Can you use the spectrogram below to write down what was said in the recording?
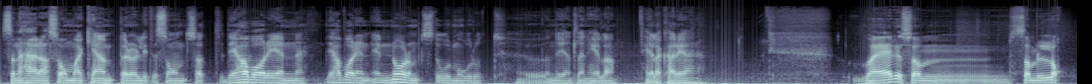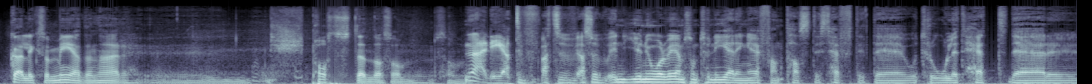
sådana här sommarcamper och lite sånt. Så att det har varit en, det har varit en enormt stor morot under egentligen hela, hela karriären. Vad är det som, som lockar liksom med den här posten då som, som... Nej det är att, att alltså, en junior-VM som turnering är fantastiskt häftigt. Det är otroligt hett. Det är eh,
